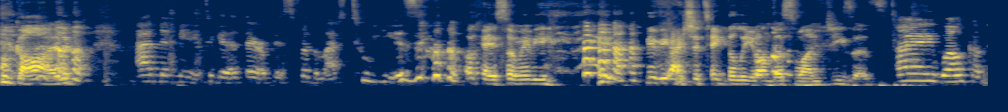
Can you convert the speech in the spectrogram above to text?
oh God. I've been meaning to get a therapist for the last two years. Okay, so maybe maybe I should take the lead on this one. Jesus. I welcome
